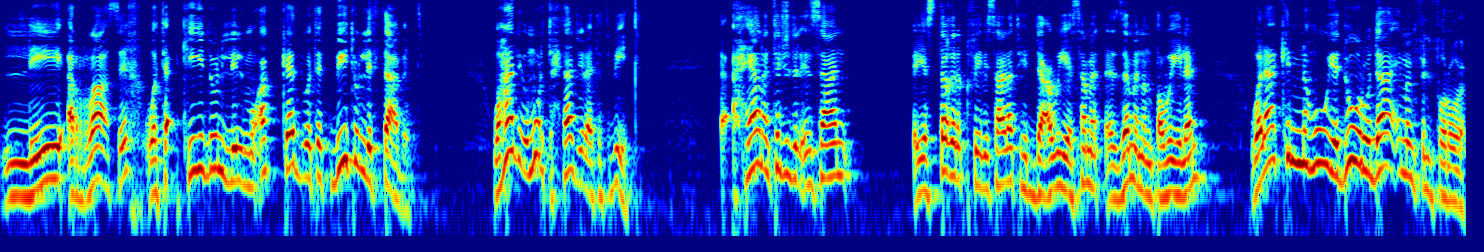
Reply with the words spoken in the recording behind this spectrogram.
للراسخ وتأكيد للمؤكد وتثبيت للثابت. وهذه أمور تحتاج إلى تثبيت. أحيانا تجد الإنسان يستغرق في رسالته الدعوية زمنا طويلا ولكنه يدور دائما في الفروع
